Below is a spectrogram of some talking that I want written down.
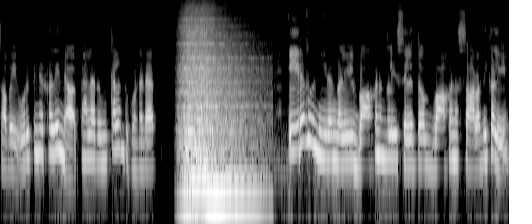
சபை உறுப்பினர்கள் என பலரும் கலந்து கொண்டனர். இரவு நேரங்களில் வாகனங்களை செலுத்தும் வாகன சாரதிகளின்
